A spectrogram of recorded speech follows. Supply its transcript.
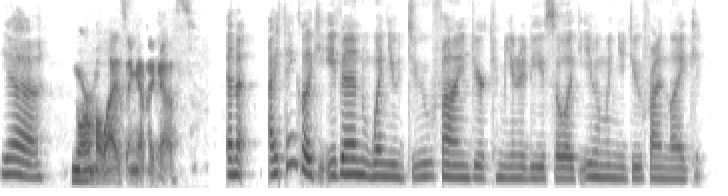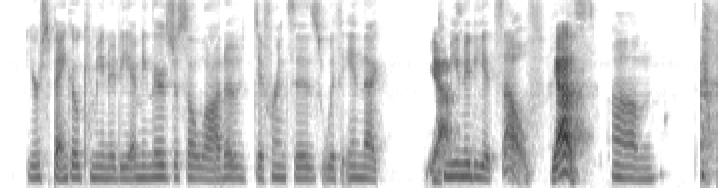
yeah, normalizing it, I guess. And I think like even when you do find your community, so like even when you do find like your Spanko community, I mean there's just a lot of differences within that yes. community itself. Yes. Um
